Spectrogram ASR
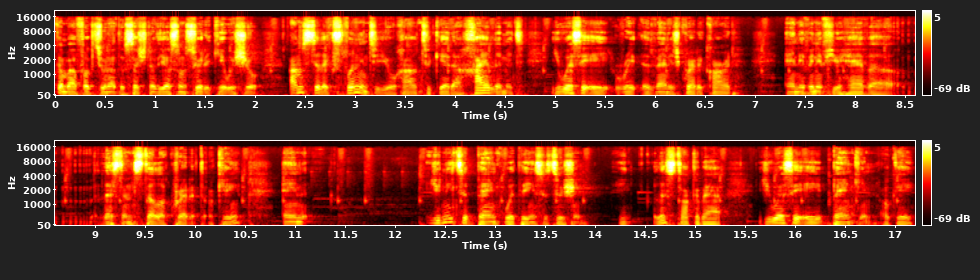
Welcome back, folks, to another session of the Awesome S'witty Kiwi Show. I'm still explaining to you how to get a high limit USAA Rate Advantage credit card, and even if you have a less than stellar credit, okay? And you need to bank with the institution. Let's talk about USAA banking, okay?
